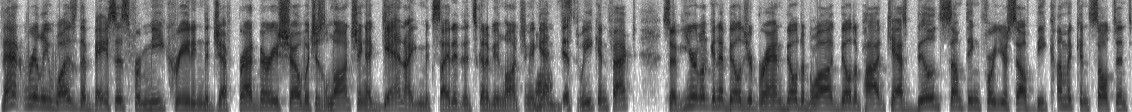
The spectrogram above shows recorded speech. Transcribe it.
That really was the basis for me creating the Jeff Bradbury show, which is launching again. I'm excited. It's going to be launching again yes. this week, in fact. So if you're looking to build your brand, build a blog, build a podcast, build something for yourself, become a consultant,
